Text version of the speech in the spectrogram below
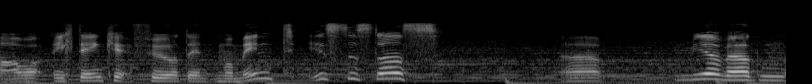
Aber ich denke, für den Moment ist es das. Äh, wir werden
